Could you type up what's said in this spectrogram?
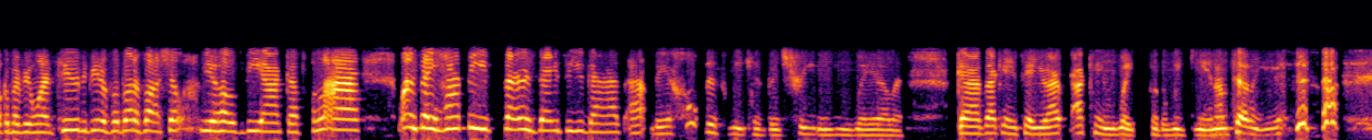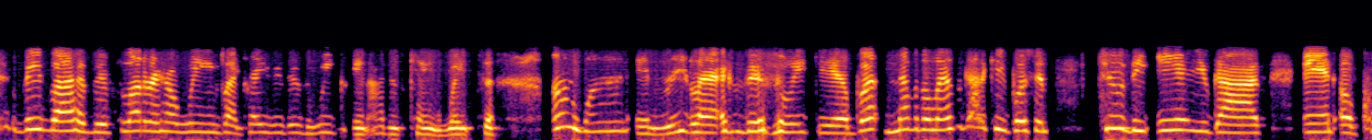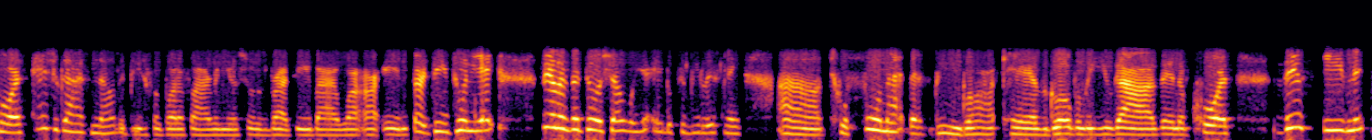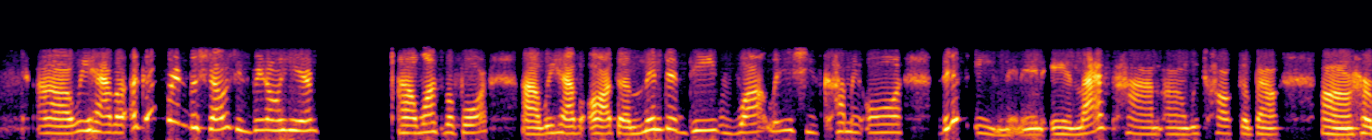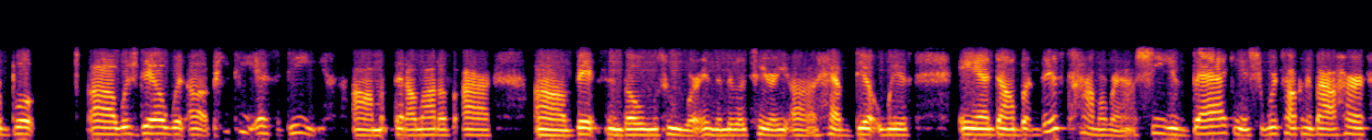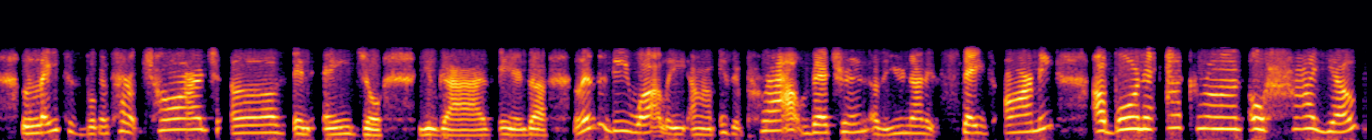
Welcome everyone to the Beautiful Butterfly Show. I'm your host Bianca Fly. want to say happy Thursday to you guys out there. Hope this week has been treating you well. And guys, I can't tell you, I, I can't wait for the weekend. I'm telling you, B Fly has been fluttering her wings like crazy this week, and I just can't wait to unwind and relax this weekend. But nevertheless, we got to keep pushing to the end, you guys. And of course, as you guys know, the Beautiful Butterfly Radio Show is brought to you by YRN 1328. So you're to a show where you're able to be listening uh, to a format that's being broadcast globally, you guys. And of course, this evening, uh, we have a, a good friend of the show. She's been on here uh, once before. Uh, we have author Linda D. Wattley. She's coming on this evening. And, and last time uh, we talked about uh, her book, uh, which dealt with uh, PTSD um, that a lot of our uh, vets and those who were in the military uh, have dealt with. And um, but this time around, she is back, and she, we're talking about her latest book entitled "Charge of an Angel." You guys, and uh, Linda D. Wattley um, is a proud veteran of the United States Army, uh, born in Akron, Ohio.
